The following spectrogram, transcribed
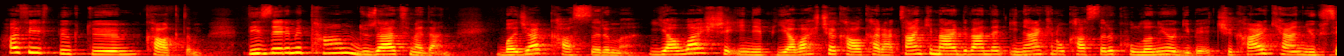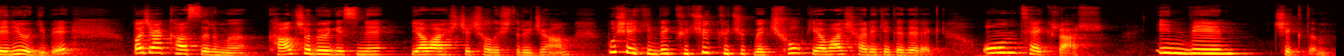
Hafif büktüm, kalktım. Dizlerimi tam düzeltmeden bacak kaslarımı yavaşça inip yavaşça kalkarak sanki merdivenden inerken o kasları kullanıyor gibi, çıkarken yükseliyor gibi bacak kaslarımı, kalça bölgesini yavaşça çalıştıracağım. Bu şekilde küçük küçük ve çok yavaş hareket ederek 10 tekrar indim, çıktım.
